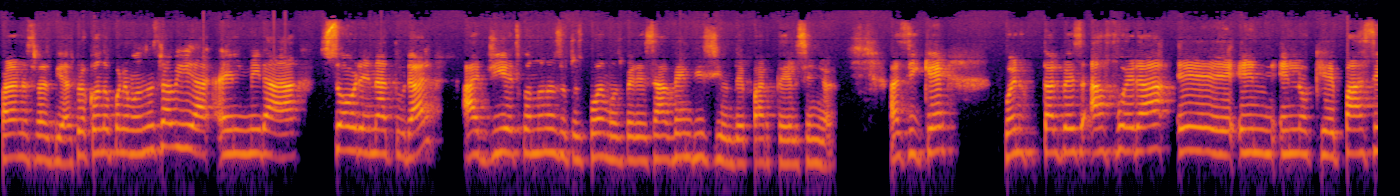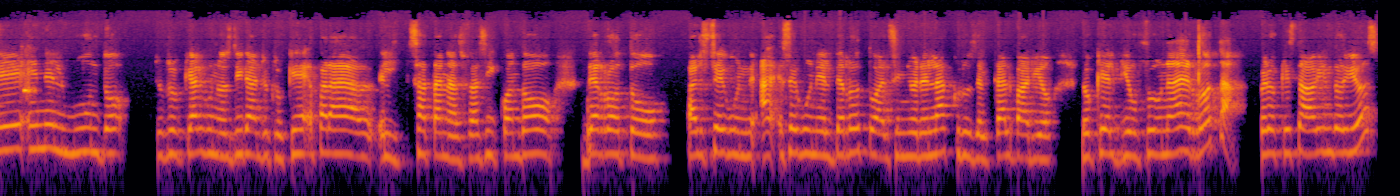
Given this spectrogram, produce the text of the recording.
para nuestras vidas, pero cuando ponemos nuestra vida en mirada sobrenatural, allí es cuando nosotros podemos ver esa bendición de parte del Señor. Así que, bueno, tal vez afuera, eh, en, en lo que pase en el mundo, yo creo que algunos dirán, yo creo que para el Satanás fue así cuando derrotó al según, según él derrotó al Señor en la cruz del Calvario, lo que él vio fue una derrota, pero ¿qué estaba viendo Dios?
